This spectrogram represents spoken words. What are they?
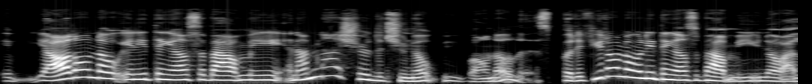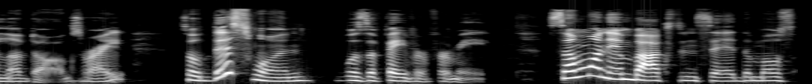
if y'all don't know anything else about me, and I'm not sure that you know you all know this, but if you don't know anything else about me, you know I love dogs, right? So this one was a favorite for me. Someone inboxed and said the most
